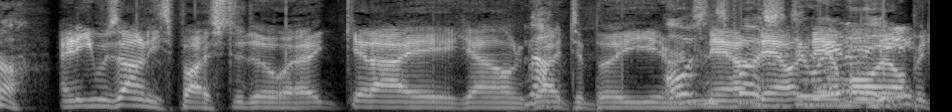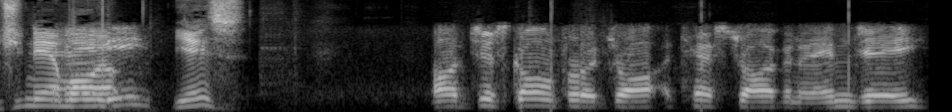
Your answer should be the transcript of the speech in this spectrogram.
and he was only supposed to do a "G'day, how you going? No, Great to be here." I wasn't now, supposed now, to do now my opportunity. Now my Andy? yes. I've just gone for a, dri- a test drive in an MG,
